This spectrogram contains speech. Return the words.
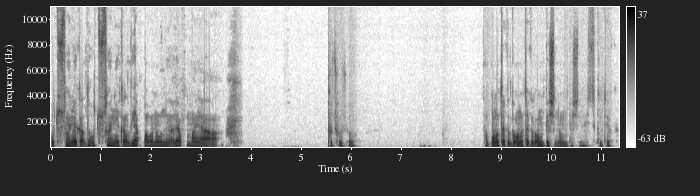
30 saniye kaldı. 30 saniye kaldı. Yapma bana bunu ya. Yapma ya. Bu çocuğu. Tamam ona takıldı. Ona takıldı. Onun peşinde. Onun peşinde. Hiç sıkıntı yok.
